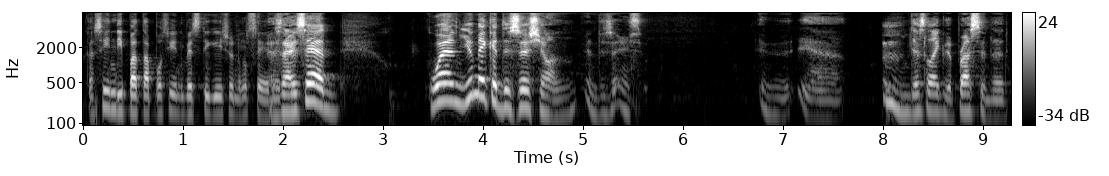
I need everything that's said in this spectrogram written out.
kasi hindi pa tapos yung investigation ng Senate. As I said, when you make a decision, in this, in, yeah, just like the president,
